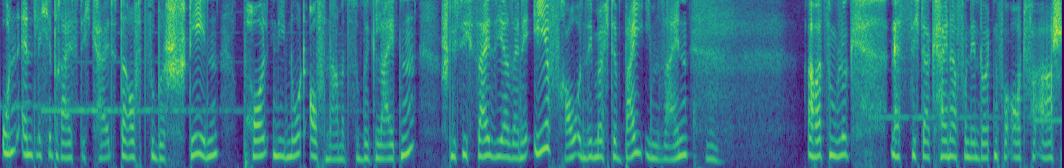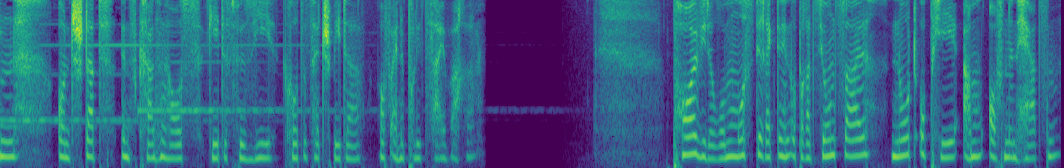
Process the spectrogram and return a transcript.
unendliche Dreistigkeit, darauf zu bestehen, Paul in die Notaufnahme zu begleiten. Schließlich sei sie ja seine Ehefrau und sie möchte bei ihm sein. Hm. Aber zum Glück lässt sich da keiner von den Leuten vor Ort verarschen. Und statt ins Krankenhaus geht es für sie kurze Zeit später auf eine Polizeiwache. Paul wiederum muss direkt in den Operationssaal, Not-OP am offenen Herzen.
